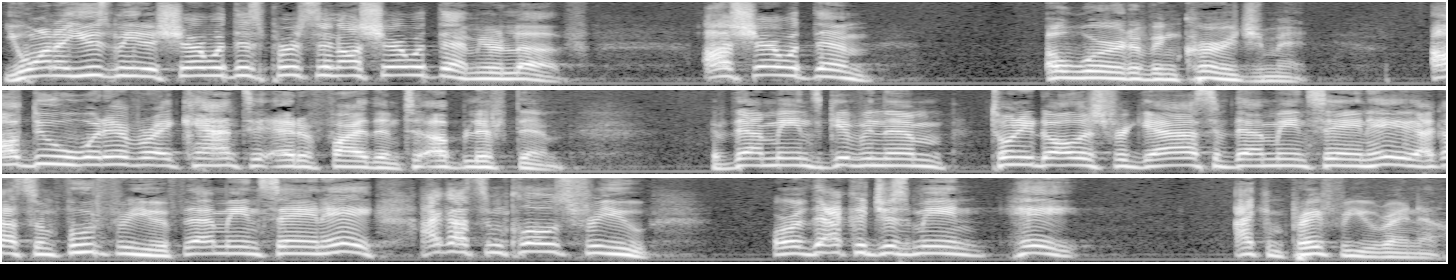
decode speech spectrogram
You want to use me to share with this person? I'll share with them your love. I'll share with them a word of encouragement. I'll do whatever I can to edify them, to uplift them. If that means giving them $20 for gas, if that means saying, hey, I got some food for you, if that means saying, hey, I got some clothes for you, or if that could just mean, hey, I can pray for you right now.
